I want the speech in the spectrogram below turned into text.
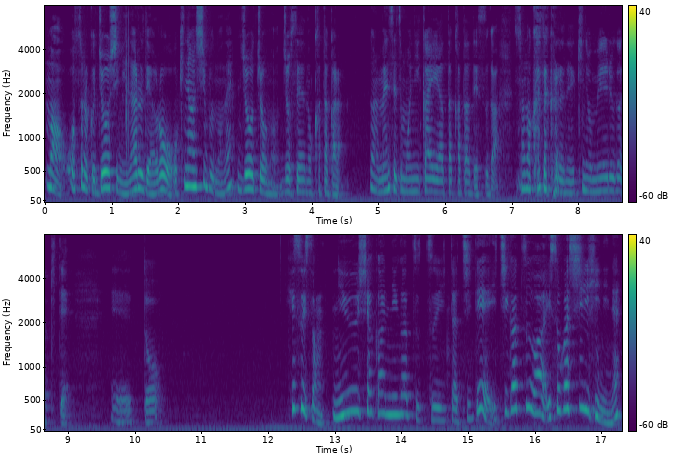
まあ、おそらく上司になるであろう沖縄支部のね、上長の女性の方から、だから面接も2回やった方ですが、その方からね、昨日メールが来て、えーっと、翡翠さん入社が2月1日で1月は忙しい日にね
